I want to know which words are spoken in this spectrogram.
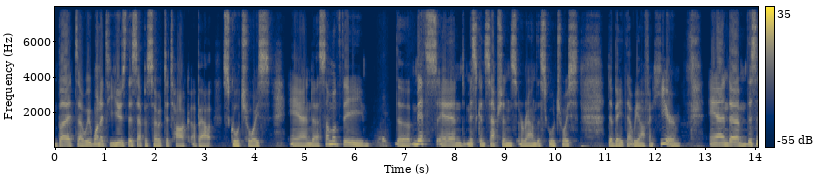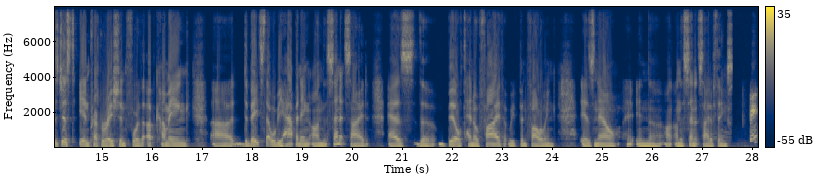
but uh, we wanted to use this episode to talk about school choice and uh, some of the the myths and misconceptions around the school choice debate that we often hear. And um, this is just in preparation for the upcoming uh, debates that will be happening on the Senate side as the Bill 1005 that we've been following is now in the, on the Senate side of things. This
